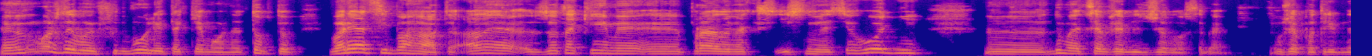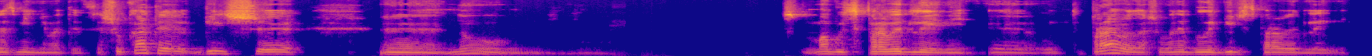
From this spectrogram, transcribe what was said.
Е, Можливо, і в футболі таке можна. Тобто варіацій багато, але з такими е, правилами, як існує сьогодні, е, думаю, це вже віджило себе. Вже потрібно змінювати це, шукати більш, ну, мабуть, справедливі правила, щоб вони були більш справедливі.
